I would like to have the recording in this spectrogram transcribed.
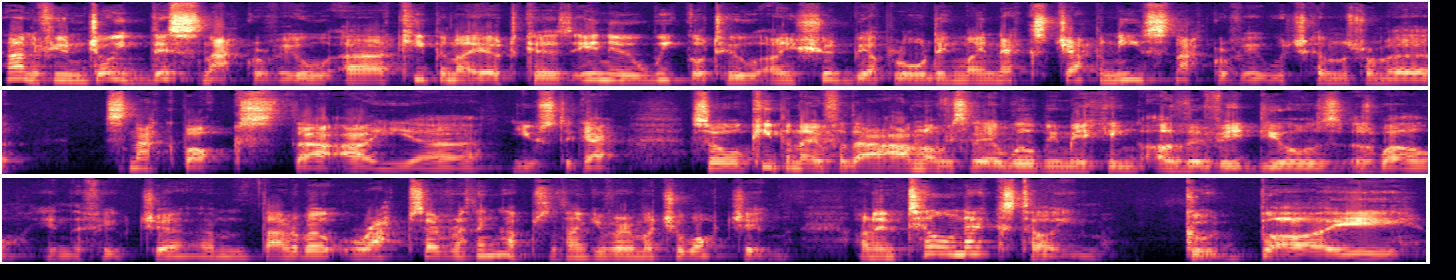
And if you enjoyed this snack review, uh, keep an eye out because in a week or two I should be uploading my next Japanese snack review, which comes from a snack box that I uh, used to get. So keep an eye for that, and obviously I will be making other videos as well in the future, and that about wraps everything up. So thank you very much for watching, and until next time, goodbye.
